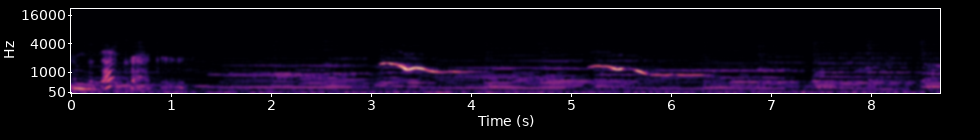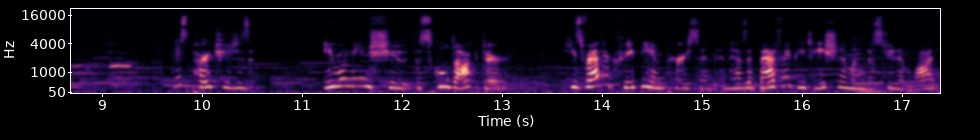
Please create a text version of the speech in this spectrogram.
from the Nutcracker? This partridge is Iwamine Shu, the school doctor. He's rather creepy in person and has a bad reputation among the student body.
